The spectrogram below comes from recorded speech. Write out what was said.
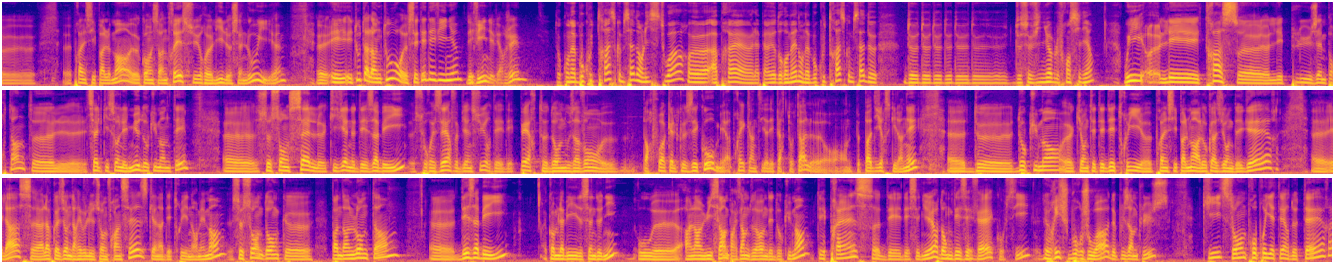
principalement concentré sur l'île Saint-Louis. Hein. et, et tout alentour, c'était des vignes, des vignes, des vergers. Donc on a beaucoup de traces comme ça dans l'histoire. Euh, après euh, la période romaine, on a beaucoup de traces comme ça de, ce vignoble francilien? Oui, euh, les traces les plus importantes, celles qui sont les mieux documentées, euh, ce sont celles qui viennent des abbayes, sous réserve bien sûr des, pertes dont nous avons euh, parfois quelques échos, mais après quand il y a des pertes totales, euh, on ne peut pas dire ce qu'il en est, de documents qui ont été détruits principalement à l'occasion des guerres, hélas, à l'occasion de la Révolution française qui en a détruit énormément. Ce sont donc pendant longtemps des abbayes, comme l'abbaye de Saint-Denis, où euh, en l'an 800, par exemple, nous avons des documents, des princes, des, seigneurs, donc des évêques aussi, de riches bourgeois de plus en plus, qui sont propriétaires de terres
